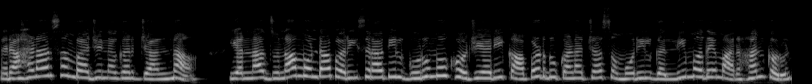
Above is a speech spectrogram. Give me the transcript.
राहणार संभाजीनगर जालना यांना जुना मोंडा परिसरातील गुरुमुख होजियारी कापड दुकानाच्या समोरील गल्लीमध्ये मारहाण करून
